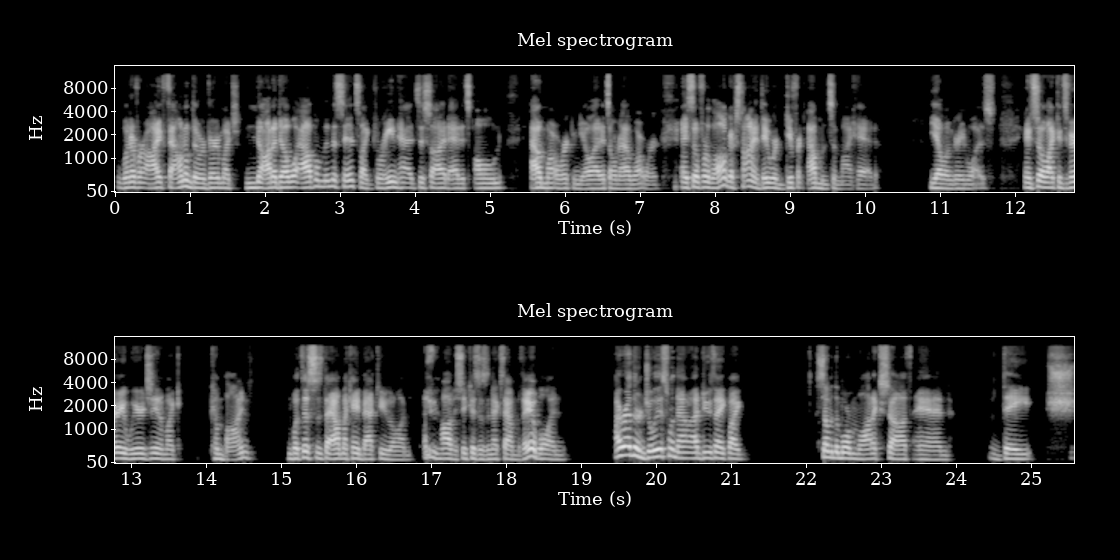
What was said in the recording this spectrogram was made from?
whenever I found them, they were very much not a double album in a sense. Like Green had decided had its own album artwork and Yellow had its own album artwork. And so for the longest time, they were different albums in my head. Yellow and Green was. And so like it's very weird seeing them like combined. But this is the album I came back to on obviously because it's the next album available. And I rather enjoy this one now. I do think like some of the more melodic stuff and they sh-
